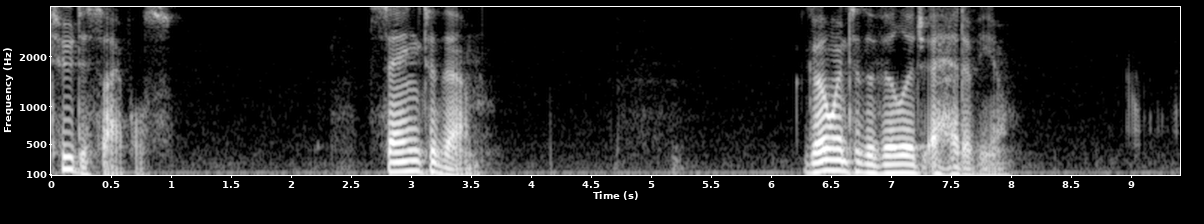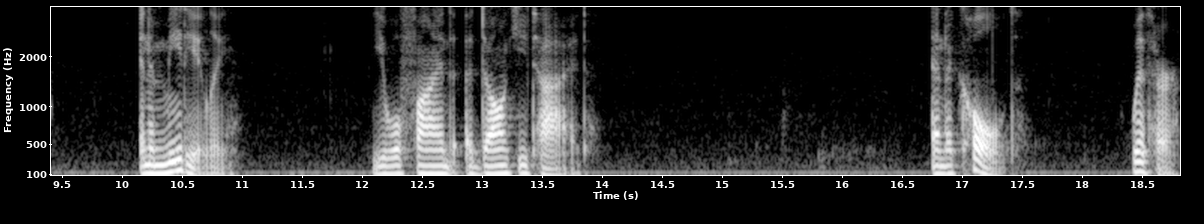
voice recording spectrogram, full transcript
two disciples saying to them, Go into the village ahead of you, and immediately you will find a donkey tied and a colt with her.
